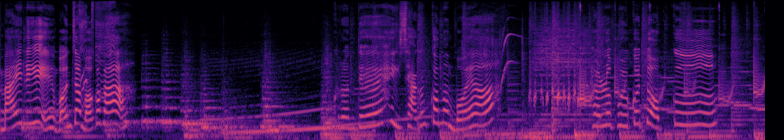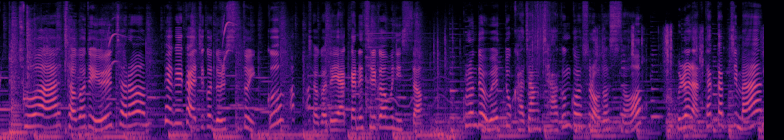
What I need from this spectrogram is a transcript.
마일리 먼저 먹어봐. 그런데 이 작은 껌은 뭐야? 별로 볼 것도 없고. 좋아 적어도 요요처럼 팩을 가지고 놀 수도 있고. 적어도 약간의 즐거움은 있어 그런데 왜 또 가장 작은 것을 얻었어? 물론 안타깝지만.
